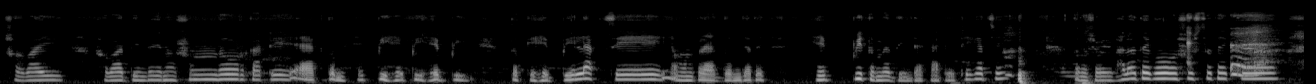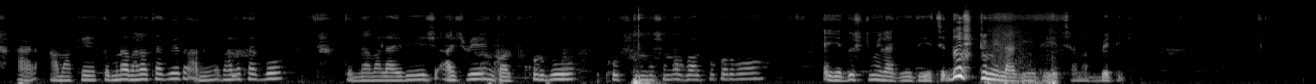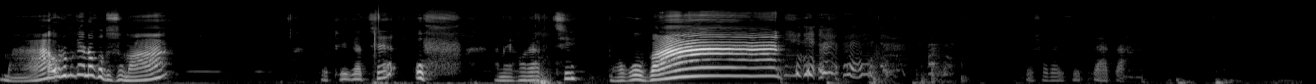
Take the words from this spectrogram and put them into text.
সবাই, সবার দিনটা যেন সুন্দর কাটে, একদম হ্যাপি হ্যাপি হ্যাপি তোকে হ্যাপি লাগছে, এমন করে একদম যাতে হ্যাপি তোমরা দিনটা কাটে, ঠিক আছে? তোমরা সবাই ভালো থেকো, সুস্থ থেকো। আর আমাকে তোমরা ভালো থাকবে তো আমিও ভালো থাকব। তোমরা আমার লাইভে আসবে, গল্প করব, খুব সুন্দর সুন্দর গল্প করব। এই যে দুষ্টুমি লাগিয়ে দিয়েছে, দুষ্টুমি লাগিয়ে দিয়েছে আমার বেটি। মা, ওরম কেন করতেছো মা? তো ঠিক আছে উফ আমি এখন রাখছি। ভগবান! তো সবাইকে টাটা।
